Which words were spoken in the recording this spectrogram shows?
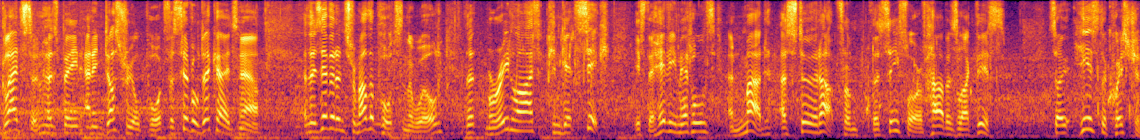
Gladstone has been an industrial port for several decades now. And there's evidence from other ports in the world that marine life can get sick if the heavy metals and mud are stirred up from the seafloor of harbours like this. So here's the question.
